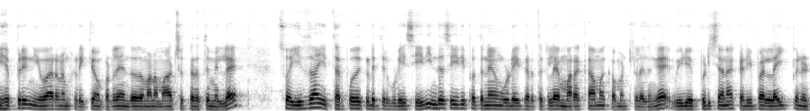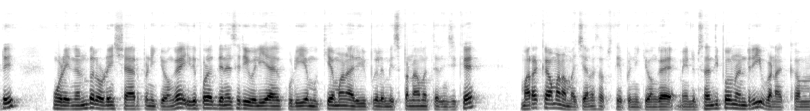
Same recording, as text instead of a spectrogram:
மிகப்பெரிய நிவாரணம் கிடைக்கும் அப்படின்ற எந்த விதமான மாற்று கருத்தும் இல்லை. ஸோ இதுதான் தற்போது கிடைத்திருக்கக்கூடிய செய்தி. இந்த செய்தி பற்றின உங்களுடைய கருத்துக்களை மறக்காமல் கமெண்ட்டில் எழுதுங்க. வீடியோ பிடிச்சானா கண்டிப்பாக லைக் பண்ணிவிட்டு உங்களுடைய நண்பர்களோடையும் ஷேர் பண்ணிக்கோங்க. இது போல் தினசரி வெளியாகக்கூடிய முக்கியமான அறிவிப்புகளை மிஸ் பண்ணாமல் தெரிஞ்சுக்க மறக்காமல் நம்ம சேனல் சப்ஸ்கிரைப் பண்ணிக்கோங்க. மீண்டும் சந்திப்போம். நன்றி. வணக்கம்.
